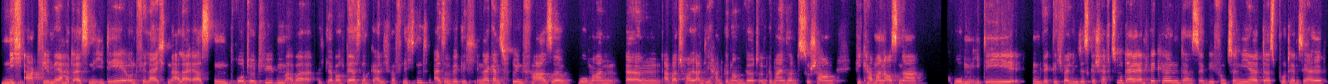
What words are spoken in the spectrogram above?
nicht arg viel mehr hat als eine Idee und vielleicht einen allerersten Prototypen, aber ich glaube auch der ist noch gar nicht verpflichtend. Also wirklich in einer ganz frühen Phase, wo man ähm, aber toll an die Hand genommen wird und gemeinsam zu schauen, wie kann man aus einer groben Idee ein wirklich valides Geschäftsmodell entwickeln, das irgendwie funktioniert, das potenziell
